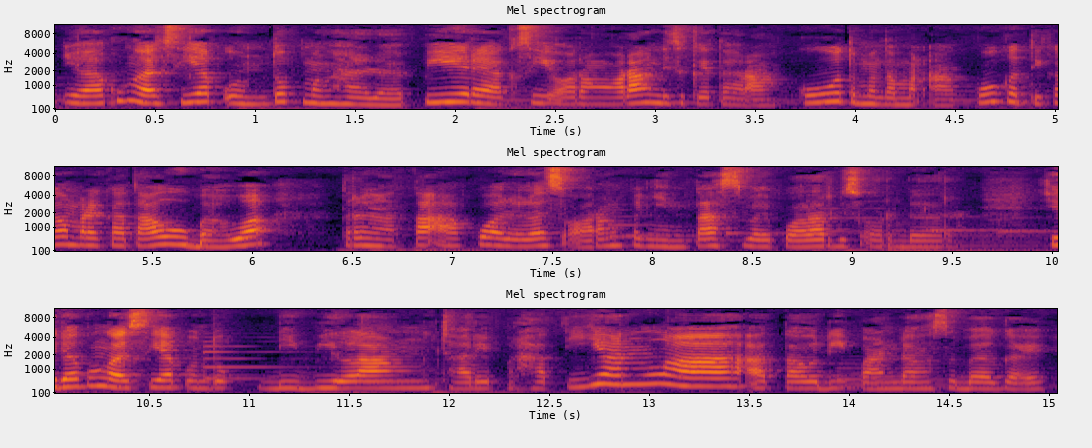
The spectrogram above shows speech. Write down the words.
ya aku nggak siap untuk menghadapi reaksi orang-orang di sekitar aku teman-teman aku ketika mereka tahu bahwa ternyata aku adalah seorang penyintas bipolar disorder jadi aku nggak siap untuk dibilang cari perhatian lah atau dipandang sebagai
